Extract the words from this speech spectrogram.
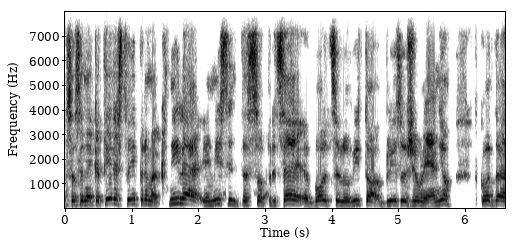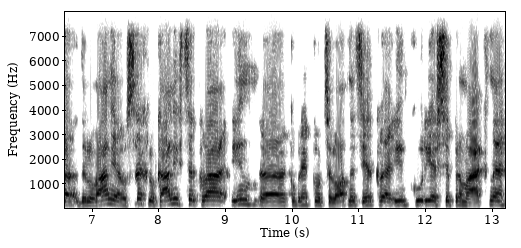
so se nekatere stvari premaknile in mislim, da so precej bolj celovito blizu življenju. Tako da delovanje vseh lokalnih crkva in, eh, ko reko, celotne crkve in kurje se premakne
